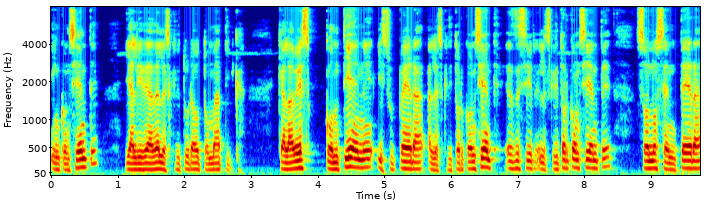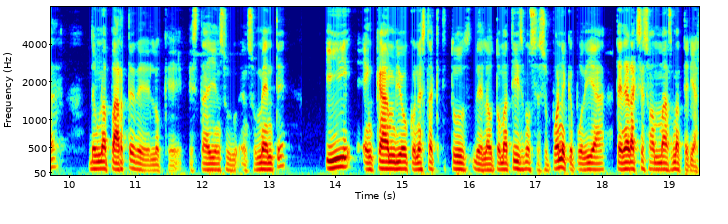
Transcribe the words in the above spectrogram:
inconsciente y a la idea de la escritura automática, que a la vez contiene y supera al escritor consciente. Es decir, el escritor consciente solo se entera de una parte de lo que está ahí en su, en su mente y en cambio con esta actitud del automatismo se supone que podía tener acceso a más material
